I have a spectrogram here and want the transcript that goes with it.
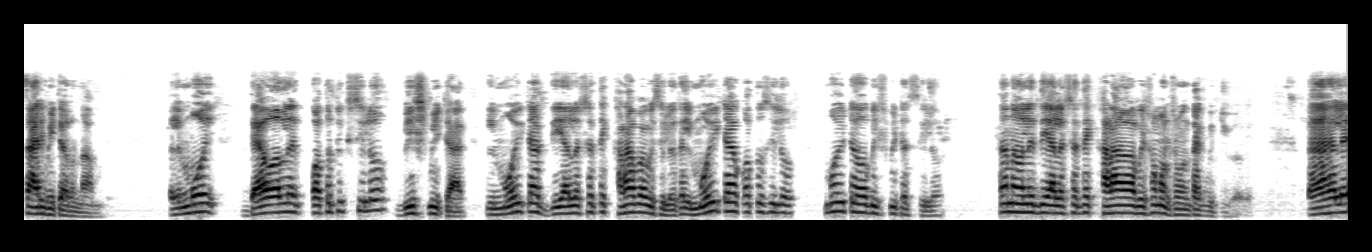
চার মিটারও নামবে। তাহলে মই দেওয়ালে কতটুকু ছিল? বিশ মিটার। মইটা দেয়ালের সাথে খাড়াভাবে ছিল। তাহলে মইটা কত ছিল? মইটাও বিশ মিটার ছিল। তা না হলে দেয়ালের সাথে খাড়াভাবে সমান সমান থাকবে কীভাবে? তাহলে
